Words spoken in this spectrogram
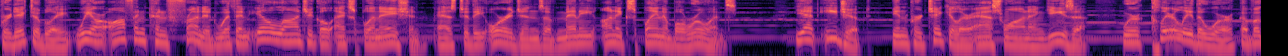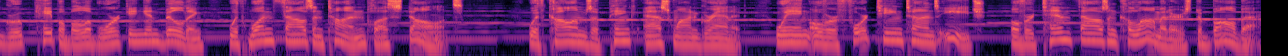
Predictably, we are often confronted with an illogical explanation as to the origins of many unexplainable ruins. Yet Egypt, in particular Aswan and Giza, were clearly the work of a group capable of working and building with 1,000-ton plus stones. With columns of pink Aswan granite weighing over 14 tons each, over 10,000 kilometers to Baalbek.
